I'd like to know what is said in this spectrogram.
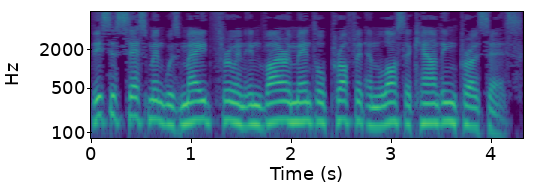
This assessment was made through an environmental profit and loss accounting process.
